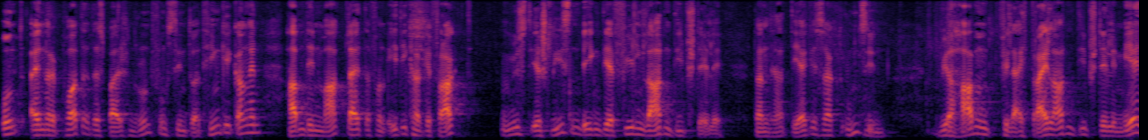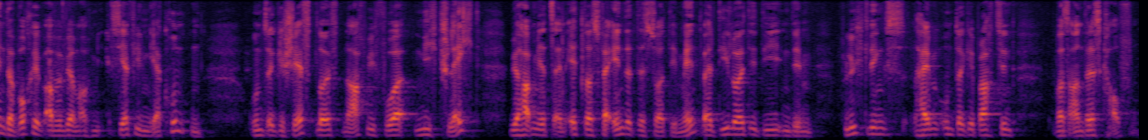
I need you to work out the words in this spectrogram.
und ein Reporter des Bayerischen Rundfunks sind dorthin gegangen, haben den Marktleiter von Edeka gefragt, müsst ihr schließen wegen der vielen Ladendiebstähle? Dann hat der gesagt, Unsinn. Wir haben vielleicht drei Ladendiebstähle mehr in der Woche, aber wir haben auch sehr viel mehr Kunden. Unser Geschäft läuft nach wie vor nicht schlecht. Wir haben jetzt ein etwas verändertes Sortiment, weil die Leute, die in dem Flüchtlingsheim untergebracht sind, was anderes kaufen.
